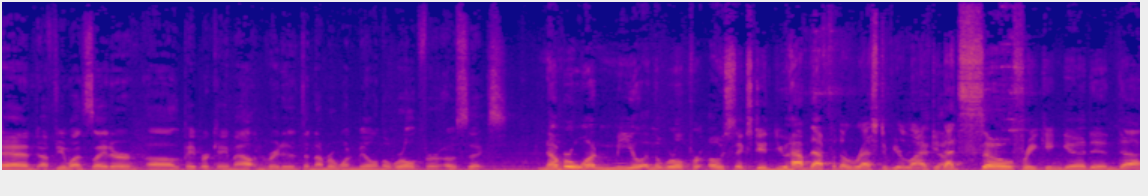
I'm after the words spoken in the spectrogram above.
and a few months later, uh, the paper came out and rated it the number one meal in the world for 06 number one meal in the world for 06 dude you have that for the rest of your life dude. That's so freaking good. And uh,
